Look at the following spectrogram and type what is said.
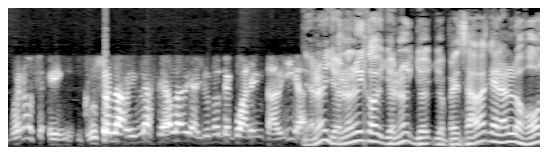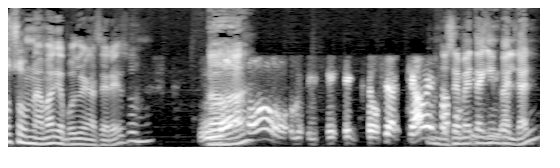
bueno, incluso en la Biblia se habla de ayunos de 40 días. Yo, no, yo, lo único, yo, no, yo, yo pensaba que eran los osos nada más que podían hacer eso. No, Ajá. no, eh, eh, o sea, cabe Cuando se meten invernal.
